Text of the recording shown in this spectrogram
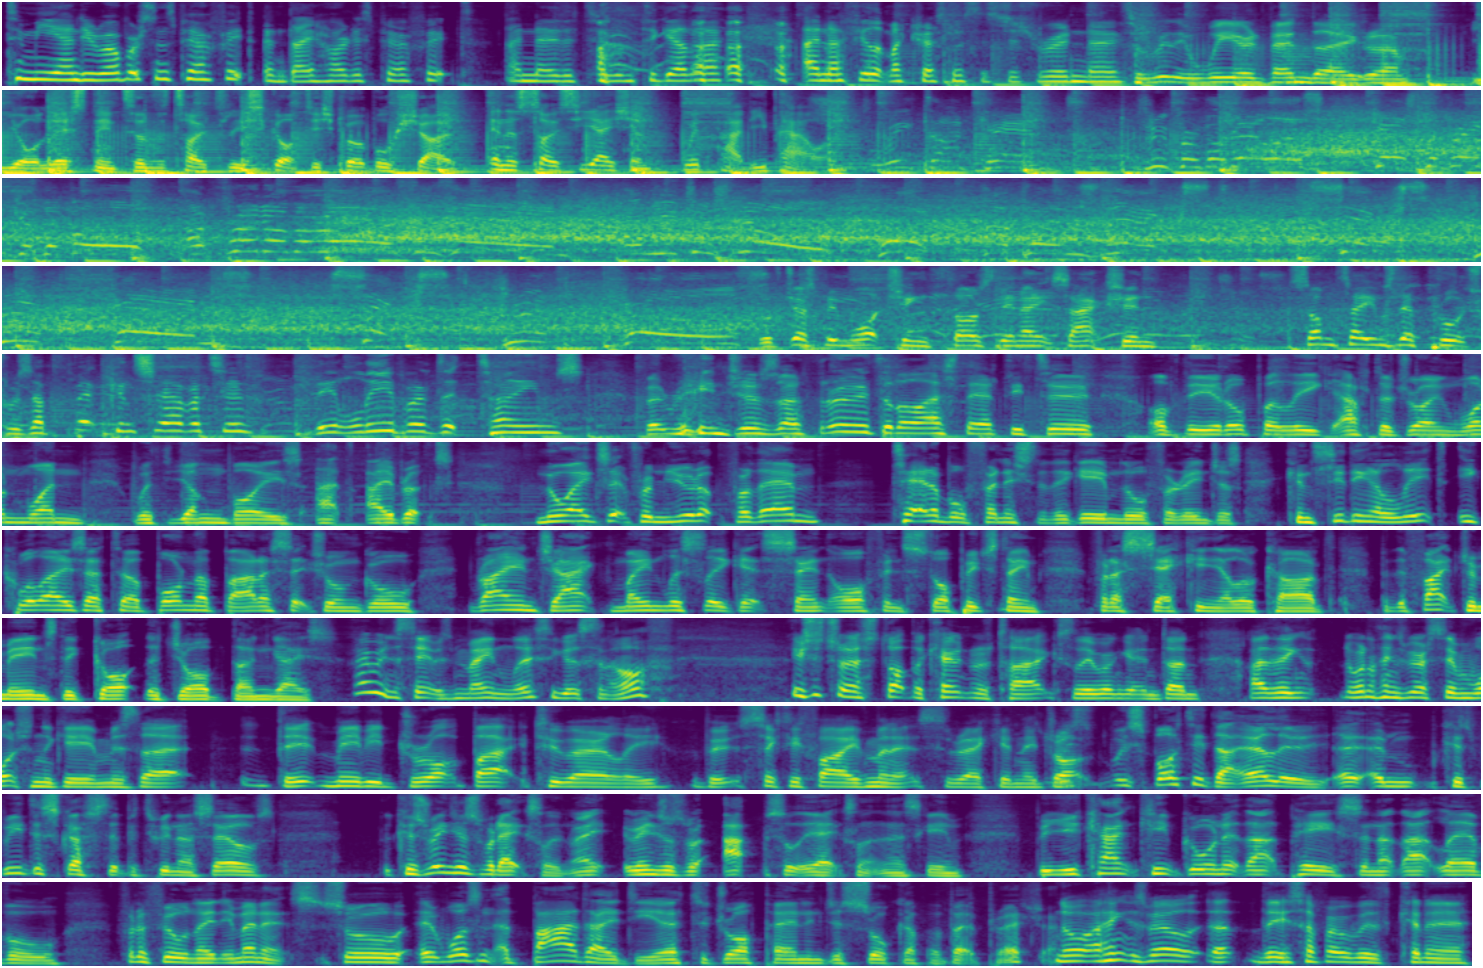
to me, Andy Robertson's perfect and Die Hard is perfect, and now the two of them together, and I feel like my Christmas is just ruined now. It's a really weird Venn diagram. You're listening to the Totally Scottish Football Show in association with Paddy Power. Return Kent through for Morelos, gets the break of the ball. Alfredo Morelos is in, and you just know what happens next. Six group games, six group goals. We've just been watching Thursday night's action. Sometimes the approach was a bit conservative, they laboured at times, but Rangers are through to the last 32 of the Europa League after drawing 1 1 with Young Boys at Ibrox. No exit from Europe for them. Terrible finish to the game though for Rangers, conceding a late equaliser to a Borna Barisic own goal. Ryan Jack mindlessly gets sent off in stoppage time for a second yellow card, but the fact remains they got the job done, guys. I wouldn't say it was mindless. He got sent off. He was just trying to stop the counter attack so they weren't getting done. I think one of the things we were saying watching the game is that they maybe dropped back too early, about 65 minutes, I reckon. They dropped. We, we spotted that earlier, and because we discussed it between ourselves. Because Rangers were excellent, right? Rangers were absolutely excellent in this game, but you can't keep going at that pace and at that level for a full ninety minutes. So it wasn't a bad idea to drop in and just soak up a bit of pressure. No, I think as well that they suffer with kind of.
